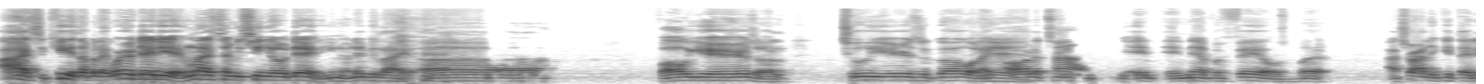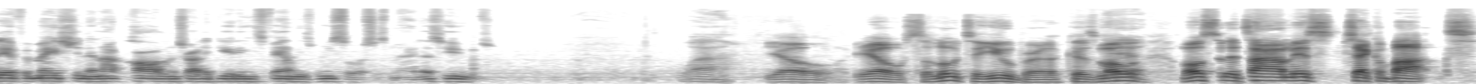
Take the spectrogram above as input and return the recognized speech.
I ask the kids, I'll be like, where your daddy at? When last time you seen your daddy? You know, they'd be like, uh, four years or two years ago, or like yeah. all the time. It, it never fails. But I try to get that information and I call and try to get these families resources, man. That's huge. Wow. Yo, yo, salute to you, bro. Because most yeah. most of the time it's check a box.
